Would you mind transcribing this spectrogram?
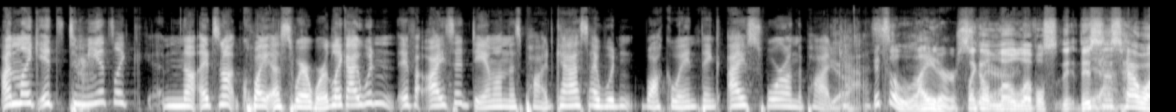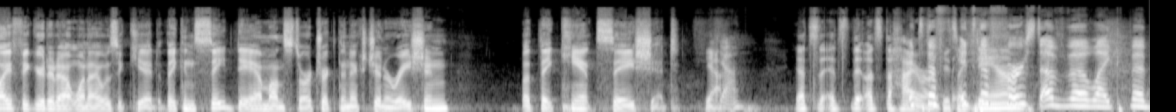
I'm like it's to me it's like not it's not quite a swear word. Like I wouldn't if I said damn on this podcast, I wouldn't walk away and think I swore on the podcast. It's a lighter. It's like a low level. s- th- This Yeah. is how I figured it out when I was a kid. They can say "damn" on Star Trek: The Next Generation, but they can't say shit. Yeah. yeah. That's the it's the that's the hierarchy. It's hierarchy. the It's, it's, like the damn. first of the like the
